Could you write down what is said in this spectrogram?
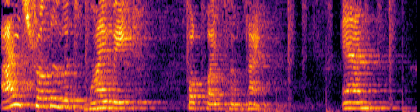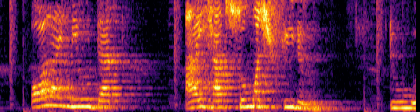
I struggled with my weight for quite some time, and all I knew that I have so much freedom to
